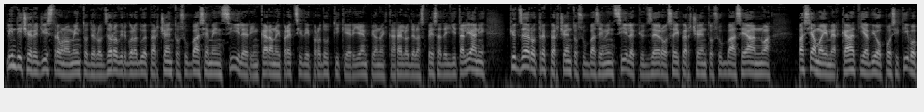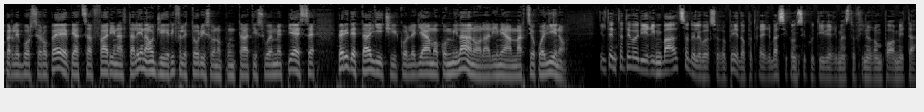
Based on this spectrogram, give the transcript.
L'indice registra un aumento dello 0,2% su base mensile, rincarano i prezzi dei prodotti che riempiono il carrello della spesa degli italiani, più 0,3% su base mensile, più 0,6% su base annua. Passiamo ai mercati, avvio positivo per le borse europee, Piazza Affari in altalena, oggi i riflettori sono puntati su MPS. Per i dettagli ci colleghiamo con Milano, la linea Marzio Quaglino. Il tentativo di rimbalzo delle borse europee dopo tre ribassi consecutivi è rimasto finora un po' a metà.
